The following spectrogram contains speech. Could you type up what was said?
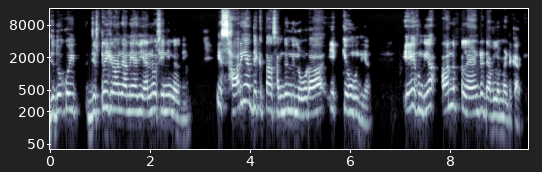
ਜਦੋਂ ਕੋਈ ਰਜਿਸਟਰੀ ਕਰਾਉਣ ਜਾਂਦੇ ਆ ਜੀ ਐਨਓਸੀ ਨਹੀਂ ਮਿਲਦੀ। ਇਹ ਸਾਰੀਆਂ ਦਿੱਕਤਾਂ ਸਮਝਣ ਦੀ ਲੋੜ ਆ, ਇਹ ਕਿਉਂ ਹੁੰਦੀਆਂ? ਇਹ ਹੁੰਦੀਆਂ ਅਨਪਲੈਨਡ ਡਿਵੈਲਪਮੈਂਟ ਕਰਕੇ।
